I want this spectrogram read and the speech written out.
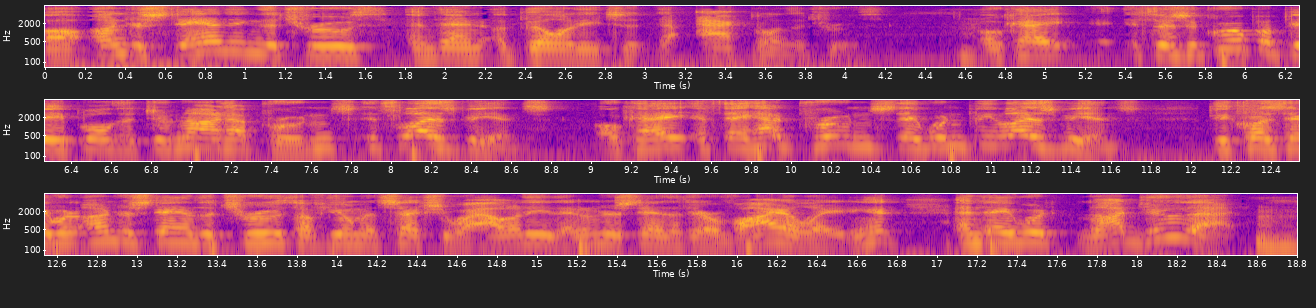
uh, understanding the truth and then ability to, to act on the truth. Hmm. Okay, if there's a group of people that do not have prudence, it's lesbians Okay? If they had prudence, they wouldn't be lesbians because they would understand the truth of human sexuality. They'd understand that they're violating it, and they would not do that. Mm-hmm.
